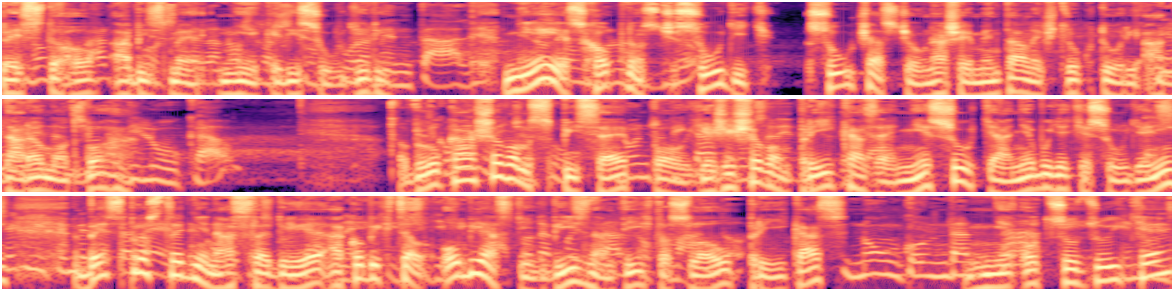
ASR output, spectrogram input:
bez toho, aby sme niekedy súdili. Nie je schopnosť súdiť súčasťou našej mentálnej štruktúry a darom od Boha? V Lukášovom spise po Ježišovom príkaze nesúďte a nebudete súdení, bezprostredne nasleduje, ako by chcel objasniť význam týchto slov príkaz neodsudzujte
